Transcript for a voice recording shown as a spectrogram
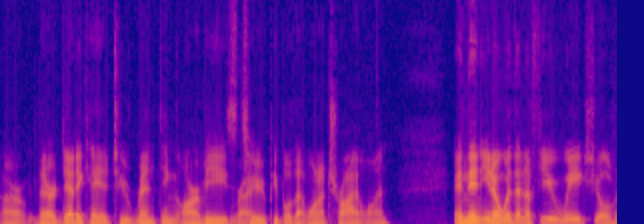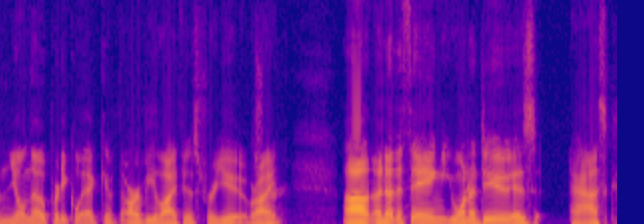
are that are dedicated to renting RVs Right. to people that want to try one. And then you know within a few weeks you'll you'll know pretty quick if the RV life is for you, right? Sure. Uh, another thing you want to do is ask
